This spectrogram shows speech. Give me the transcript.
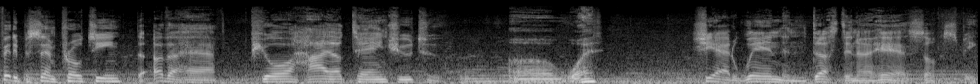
50% protein, the other half pure high-octane chew too. Uh, what? She had wind and dust in her hair, so to speak.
